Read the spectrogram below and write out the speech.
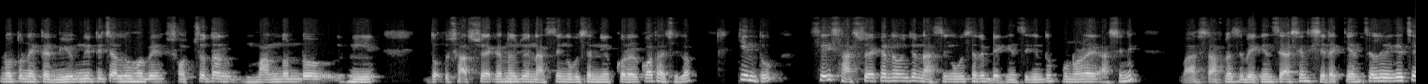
নতুন একটা নিয়োগ নীতি চালু হবে। স্বচ্ছতার মানদণ্ড নিয়ে সাতশো একানব্বই জন নার্সিং অফিসার নিয়োগ করার কথা ছিল। কিন্তু সেই সাতশো একানব্বই জন নার্সিং অফিসারের ভ্যাকেন্সি কিন্তু পুনরায় আসেনি বা স্টাফ নার্সের ভ্যাকেন্সি আসেনি, সেটা ক্যান্সেল হয়ে গেছে।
